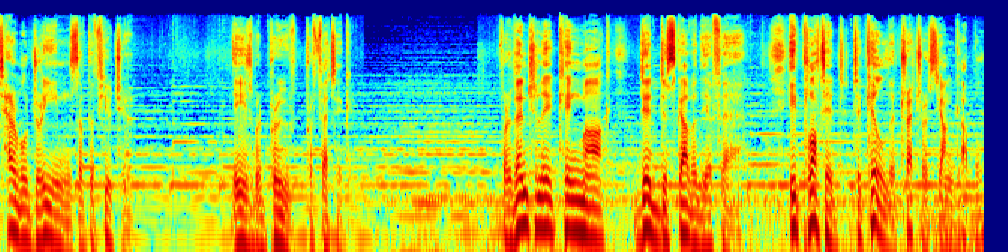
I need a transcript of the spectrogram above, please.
terrible dreams of the future these would prove prophetic. For eventually, King Mark did discover the affair. He plotted to kill the treacherous young couple.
